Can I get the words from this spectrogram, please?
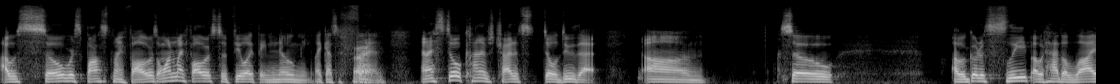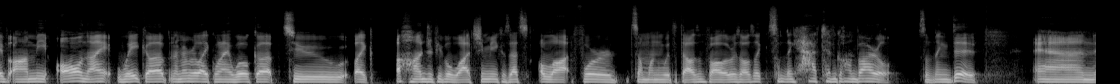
I was so responsive to my followers. I wanted my followers to feel like they know me, like as a friend, and I still kind of try to still do that. Um, so I would go to sleep. I would have the live on me all night. Wake up, and I remember like when I woke up to like a hundred people watching me because that's a lot for someone with a thousand followers. I was like, something had to have gone viral. Something did, and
